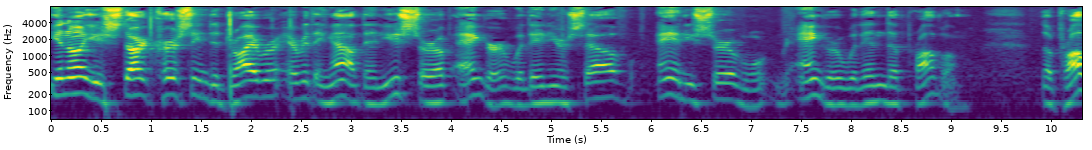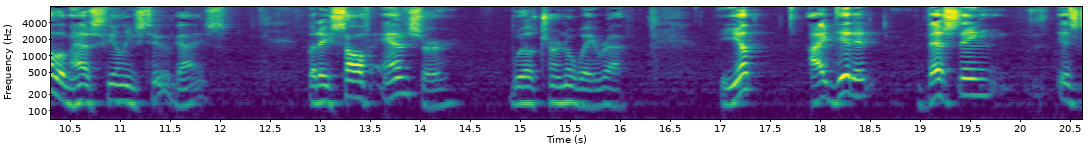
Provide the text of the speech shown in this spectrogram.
You know, you start cursing the driver, everything out, then you stir up anger within yourself, and you stir anger within the problem. The problem has feelings too, guys. But a soft answer will turn away wrath. Yep, I did it. Best thing is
